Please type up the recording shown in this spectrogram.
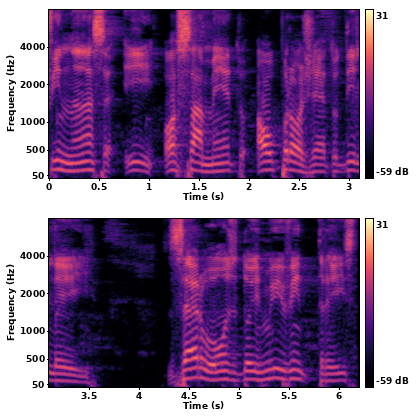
Finança e Orçamento ao projeto de lei 011-2023,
